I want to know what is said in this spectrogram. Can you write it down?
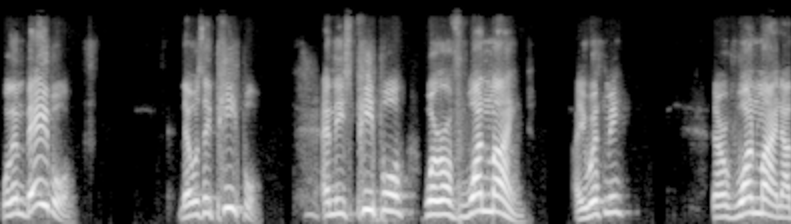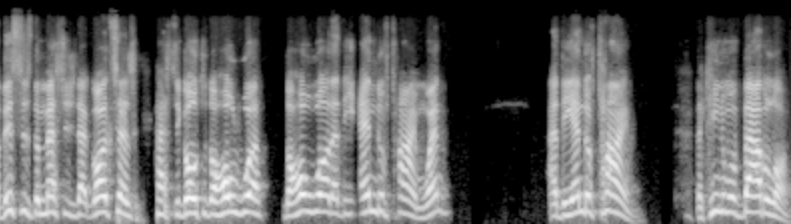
Well, in Babel, there was a people, and these people were of one mind. Are you with me? They're of one mind. Now, this is the message that God says has to go to the whole world, the whole world at the end of time. When? At the end of time, the kingdom of Babylon.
